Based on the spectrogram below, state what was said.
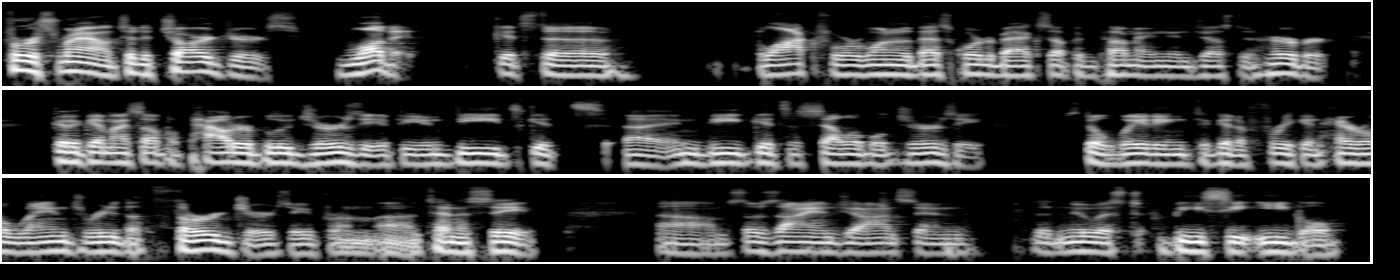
first round to the Chargers. Love it. Gets to block for one of the best quarterbacks up and coming in Justin Herbert. To get myself a powder blue jersey if he indeed gets uh, indeed gets a sellable jersey. Still waiting to get a freaking Harold Landry the third jersey from uh, Tennessee. Um, so Zion Johnson, the newest BC Eagle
